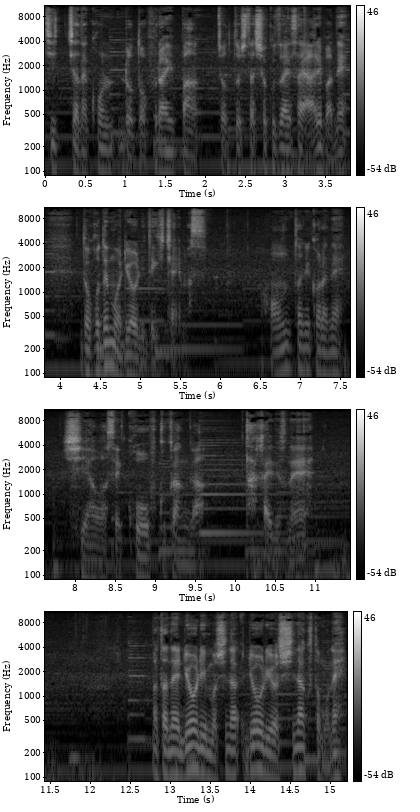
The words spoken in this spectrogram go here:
ちっちゃなコンロとフライパンちょっとした食材さえあればねどこでも料理できちゃいます。本当にこれね幸せ幸福感が高いですね。またね料理もしな料理をしなくともね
